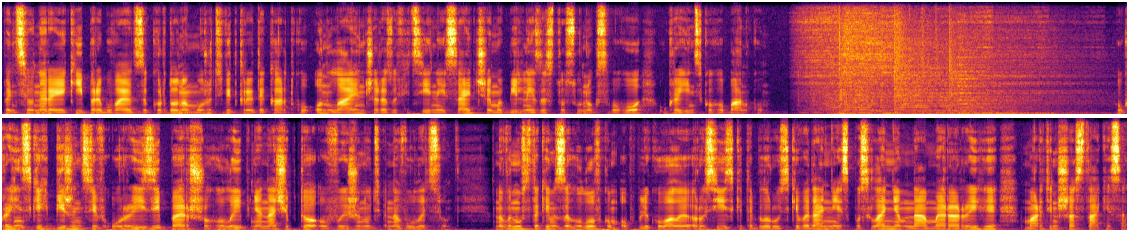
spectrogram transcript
Пенсіонери, які перебувають за кордоном, можуть відкрити картку онлайн через офіційний сайт чи мобільний застосунок свого українського банку. Українських біженців у Ризі 1 липня, начебто, виженуть на вулицю. Новину з таким заголовком опублікували російські та білоруські видання із посиланням на мера Риги Мартін Шастакіса.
